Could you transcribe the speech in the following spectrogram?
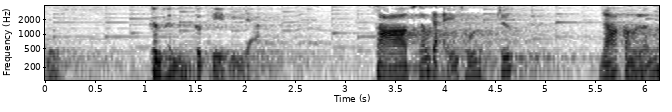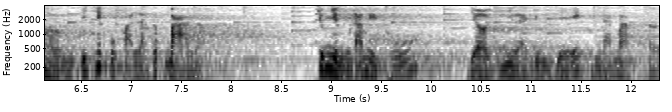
người. Thân hình cực kỳ vĩ đại. So với sáu đại yêu thú lúc trước. Nó còn lớn hơn, ít nhất cũng phải là gấp ba lần. Chúng nhìn của đám yêu thú, Giờ chỉ như là dung dễ không đáng bàn tới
